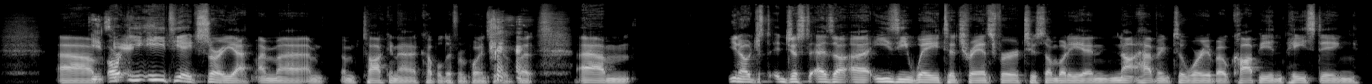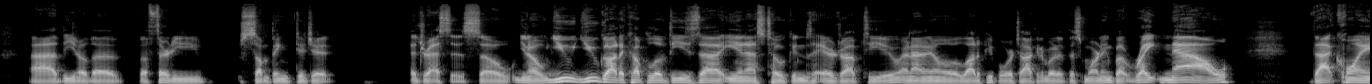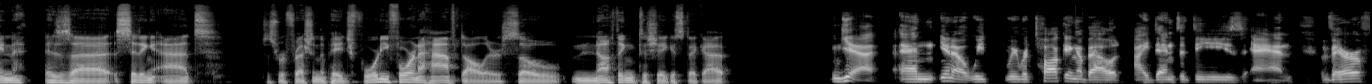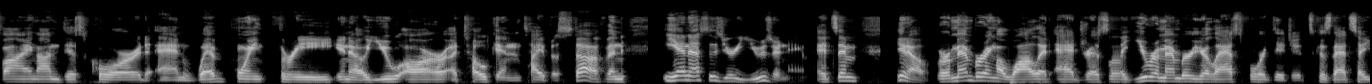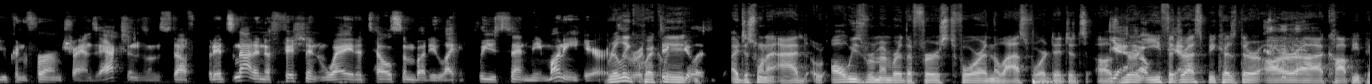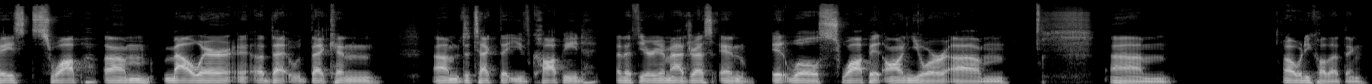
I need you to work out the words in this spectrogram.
um, ETH. or e- ETH. Sorry, yeah, I'm uh, I'm I'm talking a couple different points here, but um, you know, just just as a, a, easy way to transfer to somebody and not having to worry about copy and pasting, uh, the, you know, the the thirty something digit addresses. So you know, you you got a couple of these uh, ENS tokens airdrop to you, and I know a lot of people were talking about it this morning. But right now, that coin is uh, sitting at just refreshing the page forty four and a half dollars. So nothing to shake a stick at. Yeah, and you know, we we were talking about identities and verifying on Discord and Web point three. you know, you are a token type of stuff and ENS is your username. It's in, you know, remembering a wallet address like you remember your last four digits because that's how you confirm transactions and stuff, but it's not an efficient way to tell somebody like please send me money here. Really quickly, ridiculous- I just want to add always remember the first four and the last four digits of yeah, your oh, ETH address because there are uh, copy paste swap um, malware uh, that that can um, detect that you've copied an Ethereum address and it will swap it on your um um oh what do you call that thing?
